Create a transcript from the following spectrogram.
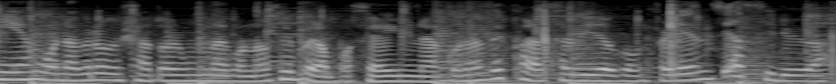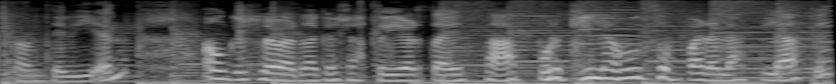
y es bueno, creo que ya todo el mundo la conoce, pero por si alguien la conoce, es para hacer videoconferencias, sirve bastante bien. Aunque yo la verdad que ya estoy harta de esa porque la uso para las clases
